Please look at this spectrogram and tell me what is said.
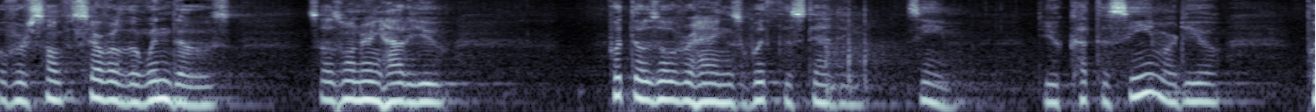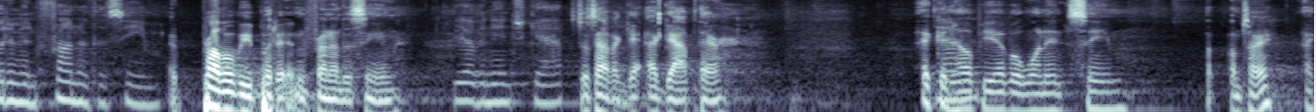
over some, several of the windows. So I was wondering, how do you put those overhangs with the standing seam? Do you cut the seam, or do you put them in front of the seam? I'd probably put it in front of the seam. Do you have an inch gap? Just have a, ga- a gap there. I can Yeah. help you have a one-inch seam. I'm sorry? I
